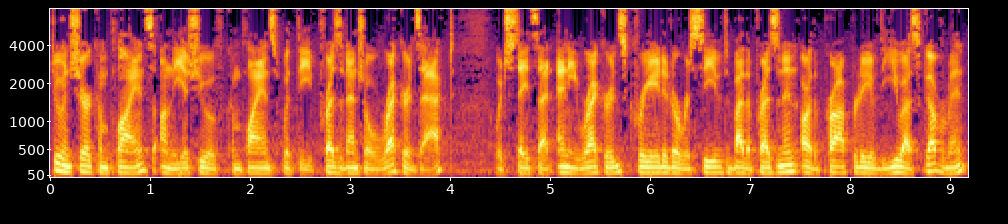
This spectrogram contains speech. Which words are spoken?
to ensure compliance on the issue of compliance with the Presidential Records Act, which states that any records created or received by the president are the property of the U.S. government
